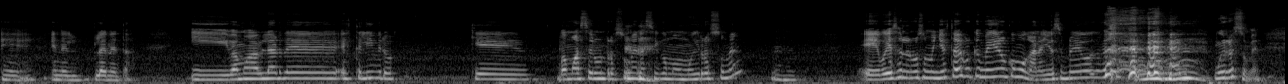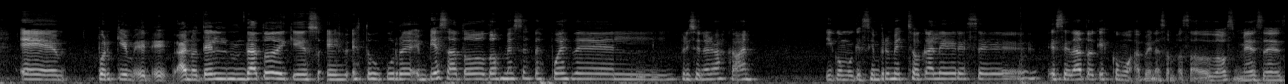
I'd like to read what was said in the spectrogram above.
eh, en el planeta. Y vamos a hablar de este libro, que vamos a hacer un resumen así como muy resumen. Eh, voy a hacer el resumen yo esta vez porque me dieron como ganas. Yo siempre digo muy resumen. Eh, porque eh, eh, anoté el dato de que es- eh, esto ocurre, empieza todo dos meses después del prisionero de Azkaban. Y como que siempre me choca leer ese, ese dato que es como apenas han pasado dos meses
